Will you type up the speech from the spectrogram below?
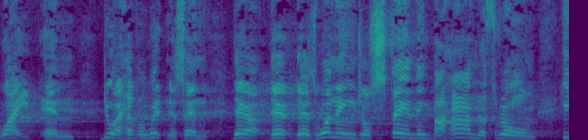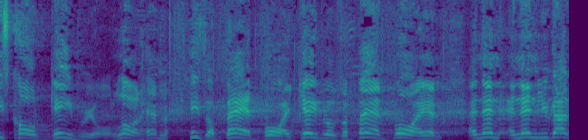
white and do I have a witness? And there, there, there's one angel standing behind the throne. He's called Gabriel. Lord have mercy. He's a bad boy. Gabriel's a bad boy. And, and, then, and then you got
